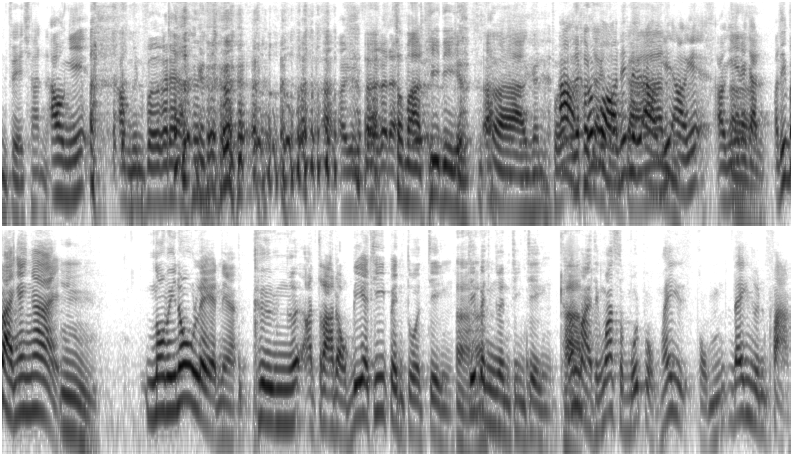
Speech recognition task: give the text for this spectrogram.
inflation อะเอางี้ เอาเงินเฟ้อก็ได้ เอาเงินเฟ้อก็ได้สมาธิดีอ่าเงินเฟ้ออะแล้วเข้าต้องใจบอกตรงนิดนึงกัเอางี้เอางี้เอางี้อ่าแล้วกัน อธิบายง่ายอืม ๆ nominal rate เนี่ยคือเงินอัตราดอกเบี้ยที่เป็นตัวจริง อ่าที่เป็นเงินจริงๆครับ นั่นหมายถึงว่าสมมุติผมให้ผมได้เงินฝาก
